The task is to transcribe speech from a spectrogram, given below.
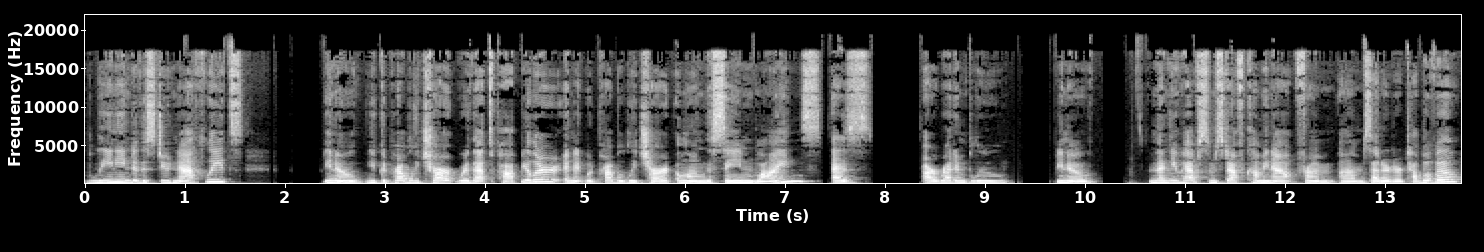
leaning to the student athletes. You know, you could probably chart where that's popular and it would probably chart along the same lines as our red and blue, you know, and then you have some stuff coming out from um, Senator Tuberville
